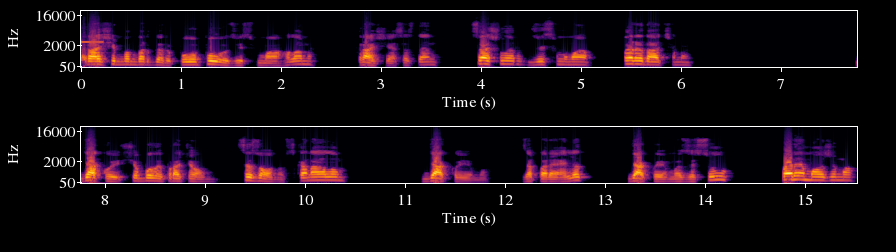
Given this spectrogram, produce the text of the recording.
Кращий бомбардир Пулупулу з 8 голами, кращий асистент Сешлер з 8 передачами. Дякую, що були протягом сезону з каналом. Дякуємо за перегляд. Дякуємо ЗСУ. Переможемо!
